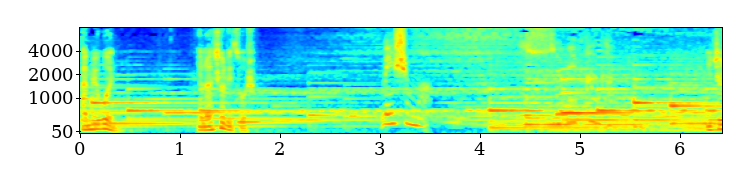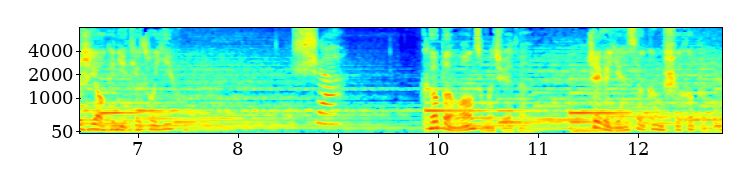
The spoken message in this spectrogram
还没问你，你来这里做什么？没什么，随便看看。你这是要给你爹做衣服？是啊。可本王怎么觉得这个颜色更适合本王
